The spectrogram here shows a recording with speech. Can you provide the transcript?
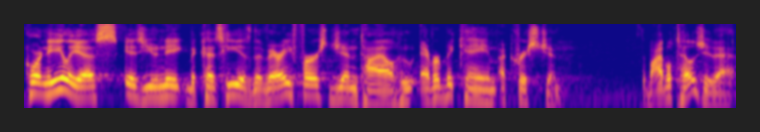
Cornelius is unique because he is the very first Gentile who ever became a Christian. The Bible tells you that.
